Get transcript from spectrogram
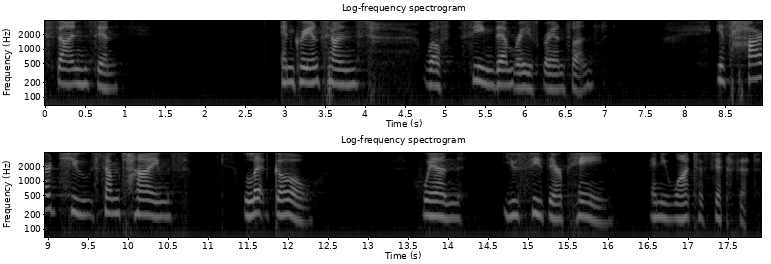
sons and and grandsons, well, seeing them raise grandsons. It's hard to sometimes let go when you see their pain and you want to fix it.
